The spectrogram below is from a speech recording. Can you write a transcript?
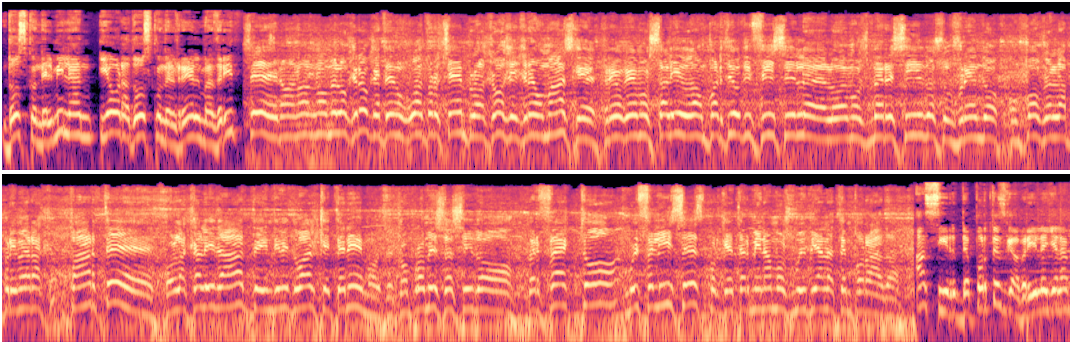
dos con el Milan y ahora dos con el Real Madrid. Sí, no, no, no me lo creo que tengo cuatro Champions, creo que creo más, que creo que hemos salido de un partido difícil, eh, lo hemos merecido, sufriendo un poco en la primera parte, eh, con la calidad de individual que tenemos. El compromiso ha sido perfecto, muy felices porque terminamos muy bien la temporada. Así, Deportes Gabriel Ayala.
